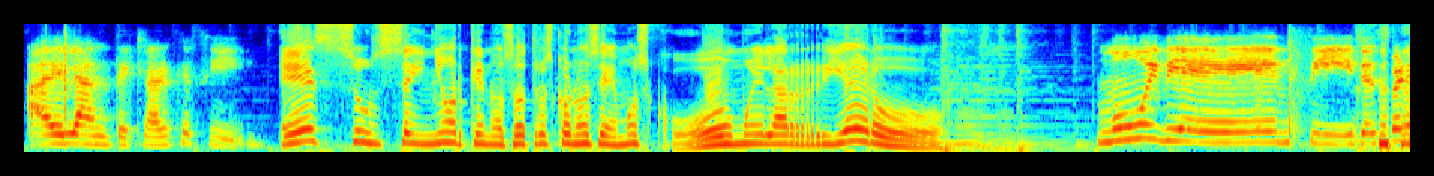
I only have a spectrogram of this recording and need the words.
Adelante, claro que sí. Es un señor que nosotros conocemos como el arriero. Muy bien, sí. Yo, espero,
